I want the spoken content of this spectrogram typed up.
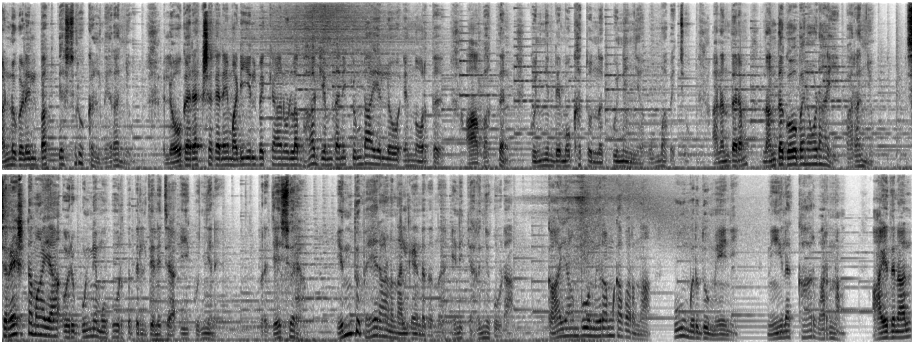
കണ്ണുകളിൽ ഭക്തശ്രുക്കൾ നിറഞ്ഞു. ലോകരക്ഷകനെ മടിയിൽ വെക്കാനുള്ള ഭാഗ്യം തനിക്കുണ്ടായല്ലോ എന്നോർത്ത് ആ ഭക്തൻ കുഞ്ഞിന്റെ മുഖത്തൊന്ന് കുനിഞ്ഞ് ഉമ്മ വെച്ചു. അനന്തരം നന്ദഗോപനോടായി പറഞ്ഞു. ശ്രേഷ്ഠമായ ഒരു പുണ്യമുഹൂർത്തത്തിൽ ജനിച്ച ഈ കുഞ്ഞിന് ബ്രജേശ്വര എന്തു പേരാണ് നൽകേണ്ടതെന്ന് എനിക്കറിഞ്ഞുകൂടാ. കായാമ്പൂ നിറം കവർന്ന പൂമൃദു മേനി നീലക്കാർ വർണം. ആയതിനാൽ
